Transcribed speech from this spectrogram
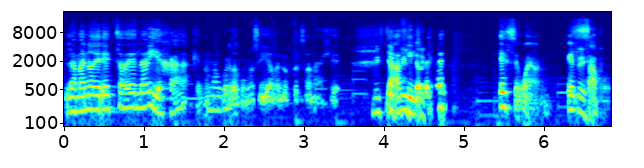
la mano derecha de la vieja, que no me acuerdo cómo se llaman los personajes. ya, filo, ese weón, el sapo.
